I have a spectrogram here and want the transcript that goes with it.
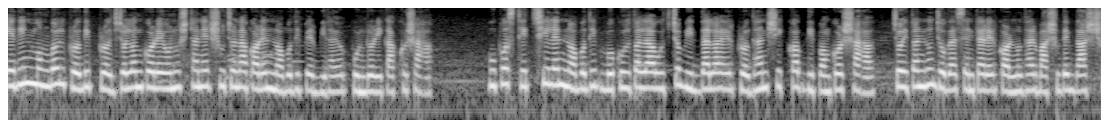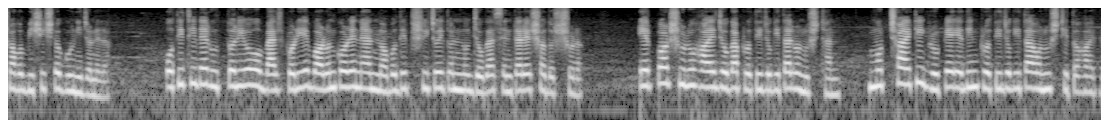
এদিন মঙ্গল প্রদীপ প্রজ্বলন করে অনুষ্ঠানের সূচনা করেন নবদ্বীপের বিধায়ক পুণ্ডরীকাক্ষ সাহা। উপস্থিত ছিলেন নবদ্বীপ বকুলতলা উচ্চ বিদ্যালয়ের প্রধান শিক্ষক দীপঙ্কর সাহা, চৈতন্য যোগা সেন্টারের কর্ণধার বাসুদেব দাস সহ বিশিষ্ট গুণীজনেরা। অতিথিদের উত্তরীয় ও ব্যাজ পরিয়ে বরণ করে নেন নবদ্বীপ শ্রী চৈতন্য যোগা সেন্টারের সদস্যরা। এরপর শুরু হয় যোগা প্রতিযোগিতার অনুষ্ঠান। মোট ছয়টি গ্রুপে এদিন প্রতিযোগিতা অনুষ্ঠিত হয়।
